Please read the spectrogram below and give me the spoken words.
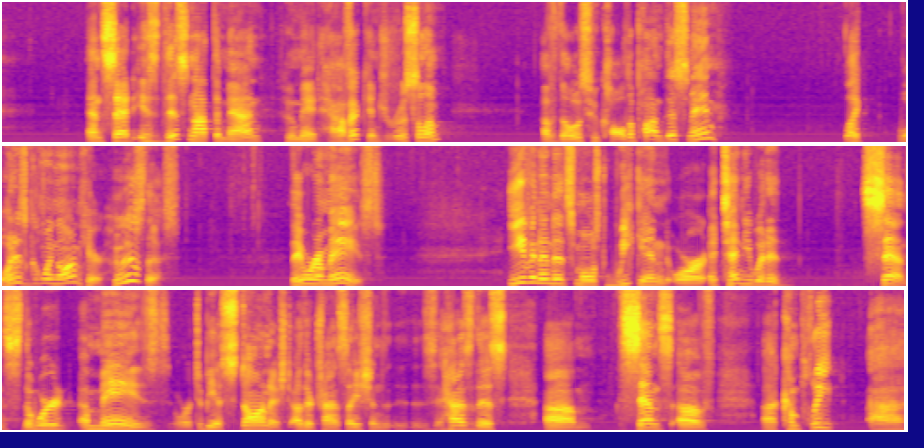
and said, Is this not the man who made havoc in Jerusalem of those who called upon this name? Like, what is going on here? Who is this? They were amazed even in its most weakened or attenuated sense, the word amazed or to be astonished, other translations, has this um, sense of uh, complete uh,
